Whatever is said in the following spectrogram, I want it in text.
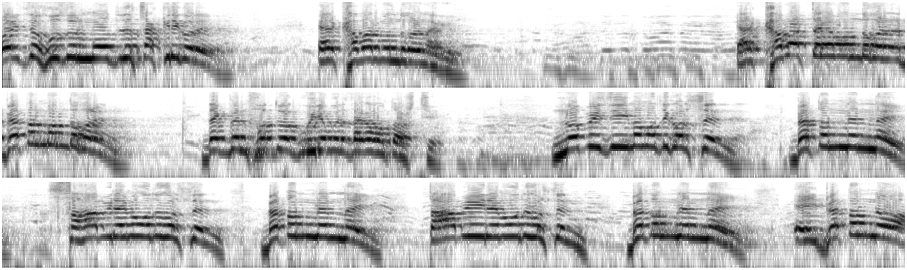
ওই যে হুজুর মসজিদে চাকরি করে এর খাবার বন্ধ করেন আগে। এর খাবার টাকা বন্ধ করেন, বেতন বন্ধ করেন। দেখবেন ফতুয়া ঘুরে পরে জায়গা মতো আসছে। নবীজি ইমামতি করছেন, বেতন নেন নাই। সাহাবির ইমামতি করছেন, বেতন নেন নাই। তাবির ইমামতি করছেন, বেতন নেন নাই। এই বেতন নেওয়া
